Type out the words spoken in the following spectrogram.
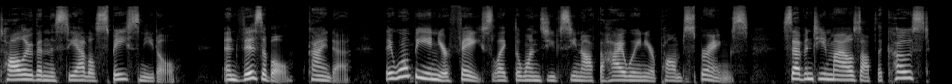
taller than the Seattle Space Needle, and visible, kinda. They won't be in your face like the ones you've seen off the highway near Palm Springs. 17 miles off the coast,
